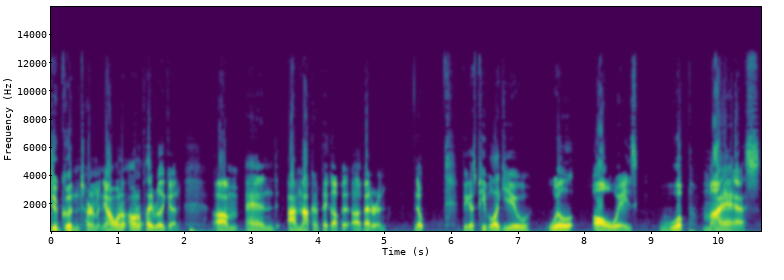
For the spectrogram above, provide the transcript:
do good in tournament. You know, I want to I want to play really good, um, and I'm not gonna pick up a, a veteran. Nope, because people like you will always whoop my ass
